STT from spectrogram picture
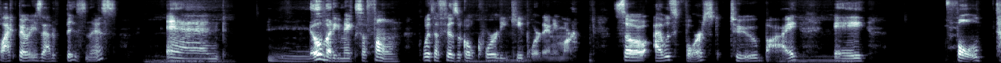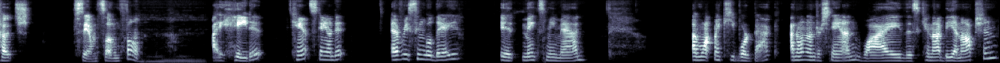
Blackberry's out of business and nobody makes a phone with a physical QWERTY keyboard anymore. So I was forced to buy a full touch Samsung phone. I hate it, can't stand it. Every single day it makes me mad. I want my keyboard back. I don't understand why this cannot be an option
